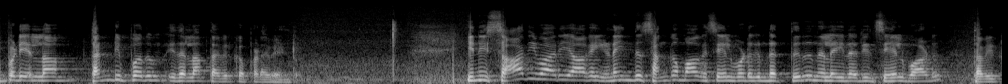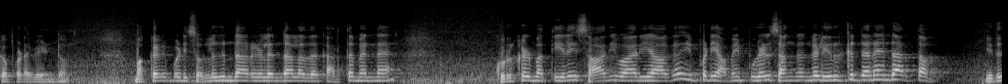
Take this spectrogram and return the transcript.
இப்படியெல்லாம் தண்டிப்பதும் இதெல்லாம் தவிர்க்கப்பட வேண்டும். இனி சாதி வாரியாக இணைந்து சங்கமாக செயல்படுகின்ற திருநிலையினரின் செயல்பாடு தவிர்க்கப்பட வேண்டும். மக்கள் இப்படி சொல்லுகின்றார்கள் என்றால் அதற்கு அர்த்தம் என்ன? குருக்கள் மத்தியிலே சாதி வாரியாக இப்படி அமைப்புகள் சங்கங்கள் இருக்கின்றன என்ற அர்த்தம். இது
